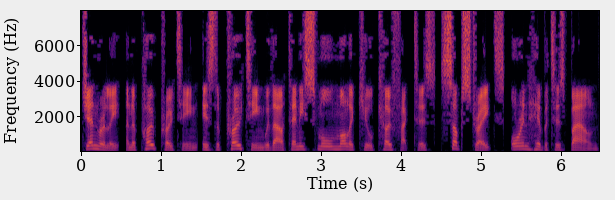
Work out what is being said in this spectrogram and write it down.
generally, an apoprotein is the protein without any small molecule cofactors, substrates, or inhibitors bound.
